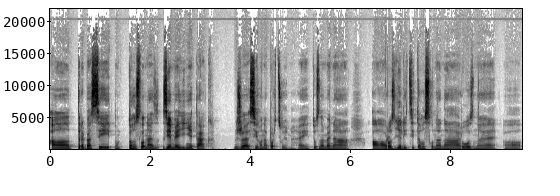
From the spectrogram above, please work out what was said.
A, treba si, toho slona zjeme jedine tak, že si ho naporcujeme. Hej? To znamená a, rozdeliť si toho slona na rôzne a,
